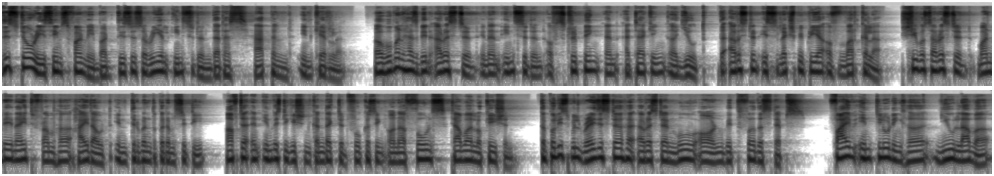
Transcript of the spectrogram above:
This story seems funny, but this is a real incident that has happened in Kerala. A woman has been arrested in an incident of stripping and attacking a youth. The arrested is Lakshmipriya of Varkala. She was arrested Monday night from her hideout in Thiruvananthapuram city after an investigation conducted focusing on her phone's tower location. The police will register her arrest and move on with further steps. Five, including her new lover,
